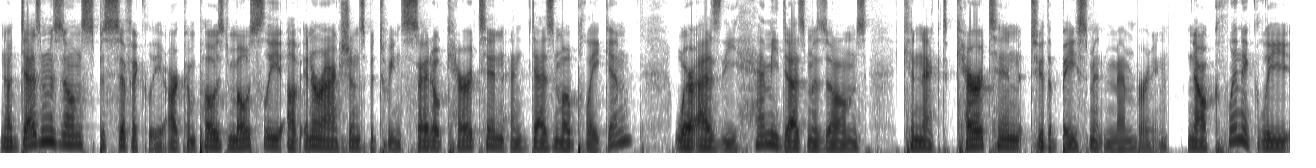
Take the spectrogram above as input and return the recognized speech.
Now, desmosomes specifically are composed mostly of interactions between cytokeratin and desmoplakin, whereas the hemidesmosomes connect keratin to the basement membrane. Now, clinically,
